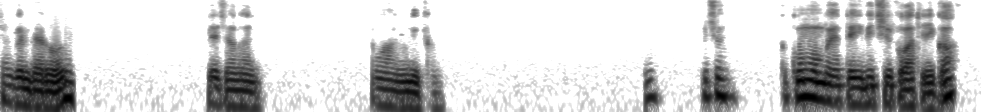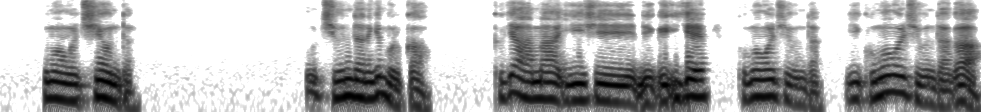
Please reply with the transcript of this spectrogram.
현근대로 예정한 상황이니까. 음, 그죠? 그 구멍에 때 미칠 것 같으니까 구멍을 지운다. 그럼 지운다는 게 뭘까? 그게 아마 이 시, 이- 이게 구멍을 지운다. 이 구멍을 지운다가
